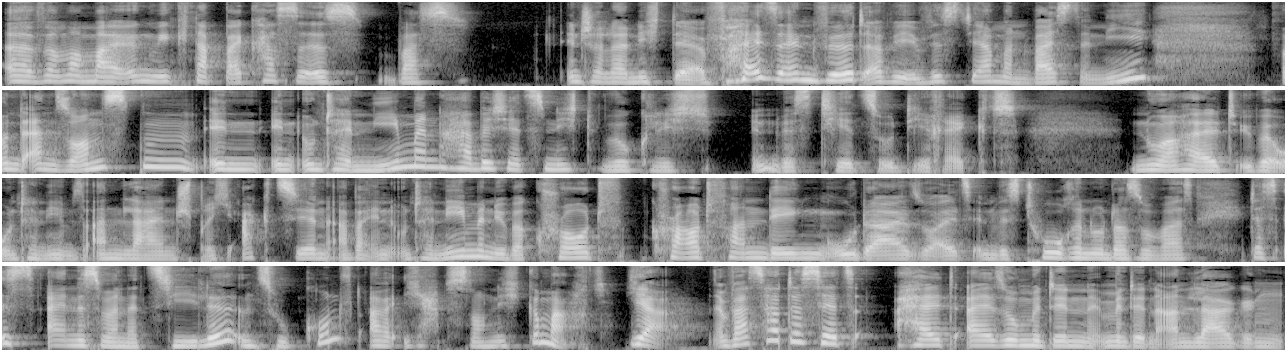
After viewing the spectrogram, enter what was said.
äh, wenn man mal irgendwie knapp bei Kasse ist, was inshallah nicht der Fall sein wird, aber ihr wisst ja, man weiß ja nie. Und ansonsten in, in Unternehmen habe ich jetzt nicht wirklich investiert so direkt nur halt über Unternehmensanleihen, sprich Aktien, aber in Unternehmen über Crowd, Crowdfunding oder also als Investorin oder sowas. Das ist eines meiner Ziele in Zukunft, aber ich habe es noch nicht gemacht. Ja, was hat das jetzt halt also mit den mit den Anlagen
